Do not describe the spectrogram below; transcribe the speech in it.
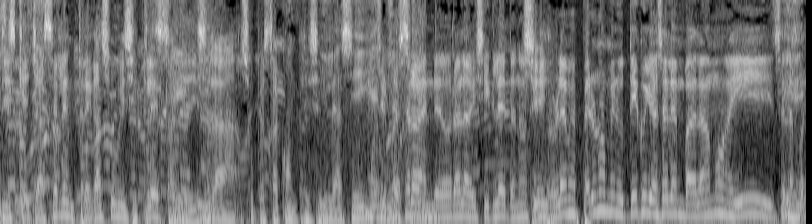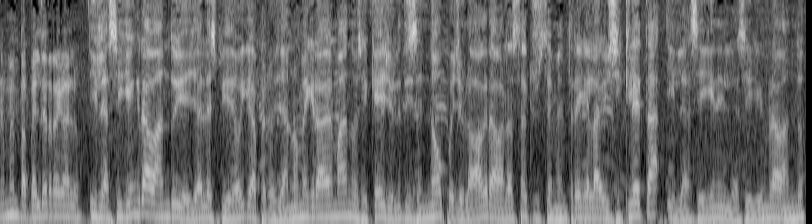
Dice que ya se le entrega su bicicleta, le dice la supuesta cómplice. Y la siguen. Como si fuese la vendedora de la bicicleta, ¿no? Sí. Sin problema. Espera unos minuticos y ya se la embalamos ahí y se la ponemos en papel de regalo. Y la siguen grabando y ella les pide, oiga, pero ya no me grabe más, no sé qué. Y ellos les dicen, no, pues yo la voy a grabar hasta que usted me entregue la bicicleta y la siguen y la siguen grabando.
